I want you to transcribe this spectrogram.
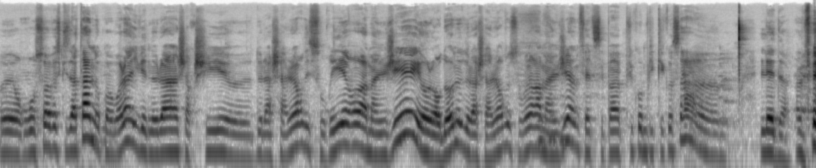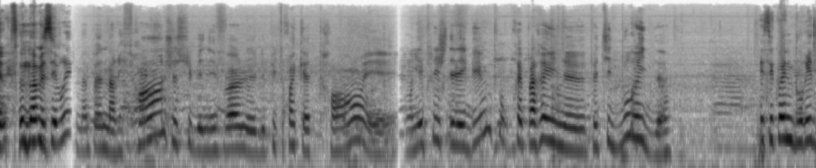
euh, reçoivent ce qu'ils attendent, quoi. Voilà, ils viennent là chercher euh, de la chaleur, des sourires à manger, et on leur donne de la chaleur, de sourires à manger. En fait, c'est pas plus compliqué que ça, euh, l'aide. En fait, non, mais c'est vrai. Je m'appelle Marie-France, je suis bénévole depuis 3-4 ans et on épluche des légumes pour préparer une petite bourride. Et c'est quoi une bourride?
